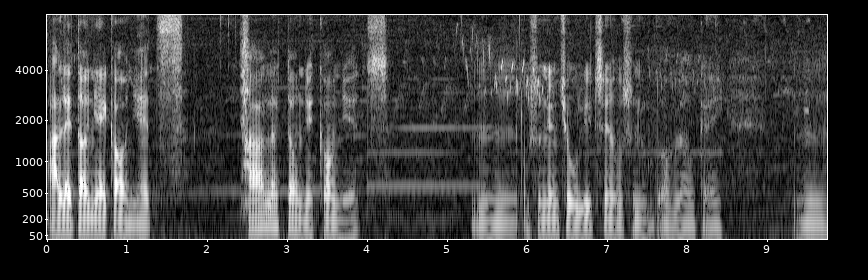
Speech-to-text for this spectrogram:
Ale to nie koniec. Ale to nie koniec. Mm, usunięcie ulicy, usuń budowlę, ok. Mm.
